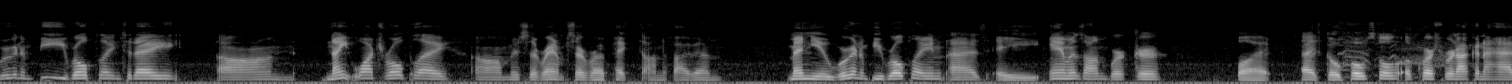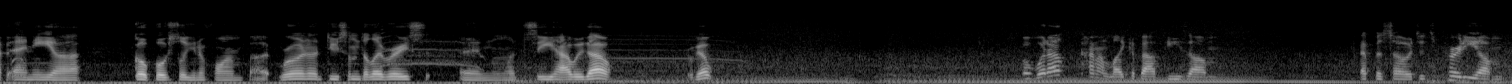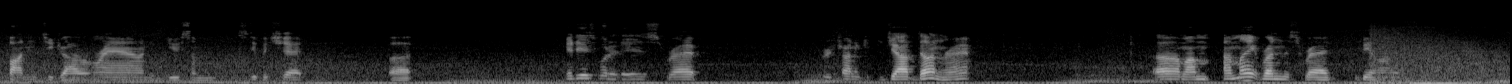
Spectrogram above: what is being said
We're gonna be role-playing today on Night Watch Roleplay. Um, it's a random server I picked on the FiveM menu. We're gonna be role-playing as a Amazon worker, but as Go Postal. Of course, we're not gonna have any uh, Go Postal uniform, but we're gonna do some deliveries, and let's see how we go. Here we go. But what I kind of like about these um episodes. It's pretty um fun to drive around and do some stupid shit, but it is what it is, right? We're trying to get the job done, right? Um, I'm I might run this red to be honest.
